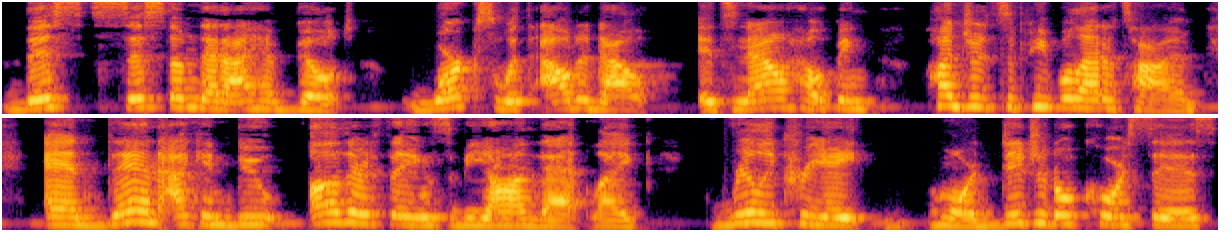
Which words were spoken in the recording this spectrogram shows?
this system that I have built works without a doubt it's now helping hundreds of people at a time. And then I can do other things beyond that, like really create more digital courses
